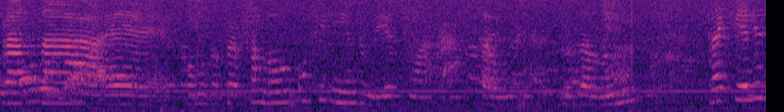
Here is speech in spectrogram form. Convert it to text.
para estar, tá, é, como o doutor falou, conferindo mesmo a, a saúde dos alunos, para que eles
